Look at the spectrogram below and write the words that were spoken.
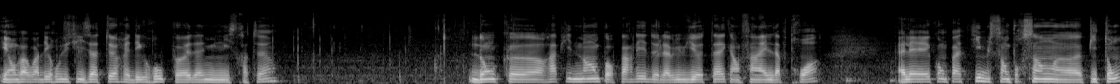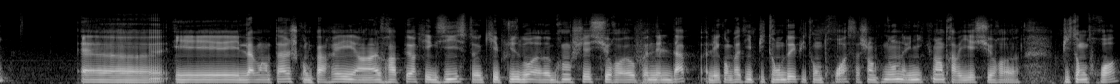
et on va avoir des groupes d'utilisateurs et des groupes euh, d'administrateurs. Donc rapidement pour parler de la bibliothèque, enfin LDAP 3, elle est compatible 100% Python. et l'avantage comparé à un wrapper qui existe, qui est plus branché sur OpenLDAP, elle est compatible Python 2 et Python 3, sachant que nous on a uniquement travaillé sur Python 3.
